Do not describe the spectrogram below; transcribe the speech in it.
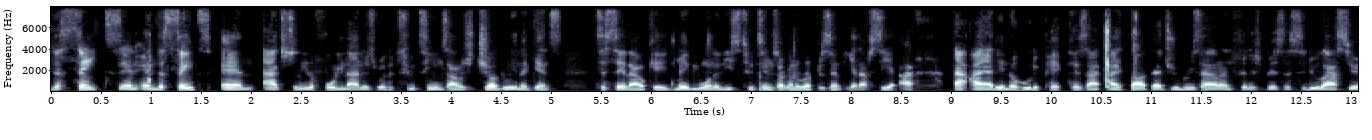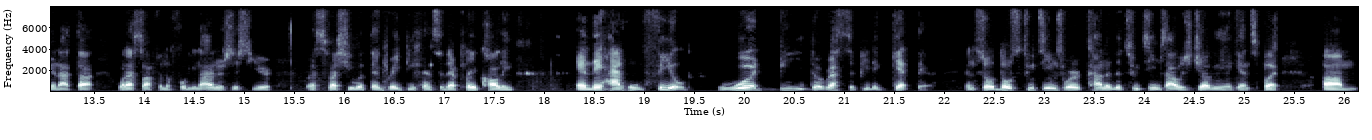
the Saints and and the Saints and actually the 49ers were the two teams I was juggling against to say that okay maybe one of these two teams are going to represent the NFC. I I, I didn't know who to pick because I, I thought that Drew Brees had unfinished business to do last year, and I thought what I saw from the 49ers this year, especially with their great defense and their play calling, and they had home field, would be the recipe to get there. And so those two teams were kind of the two teams I was juggling against. But um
